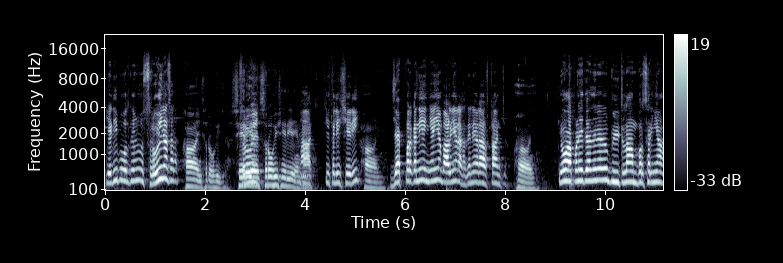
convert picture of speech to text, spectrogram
ਜਿਹੜੀ ਬੋਲਦੇ ਉਹਨੂੰ ਸਰੋਈ ਨਸਲ ਹਾਂ ਜੀ ਸਰੋਹੀ ਸ਼ੇਰੀ ਸਰੋਹੀ? ਸ਼ੇਰੀ ਆ ਜਾਂਦੀ ਹਾਂ ਚਿਤਲੀ ਸ਼ੇਰੀ। ਹਾਂ ਜੀ। ਜੈਪਰ ਕੰਨੀ ਆਈਆਂ ਹੀ ਬਾਲੀਆਂ ਰੱਖਦੇ ਨੇ ਰਾਜਸਥਾਨ ਚ। ਹਾਂ ਜੀ। ਕਿਉਂ ਆਪਣੇ ਕਹਿੰਦੇ ਨੇ ਇਹਨੂੰ ਬੀਟਲਾਂ ਅੰਬਰਸਰੀਆਂ?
